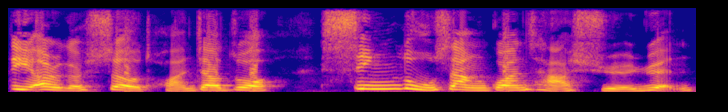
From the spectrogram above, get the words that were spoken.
第二个社团叫做新路上观察学院。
